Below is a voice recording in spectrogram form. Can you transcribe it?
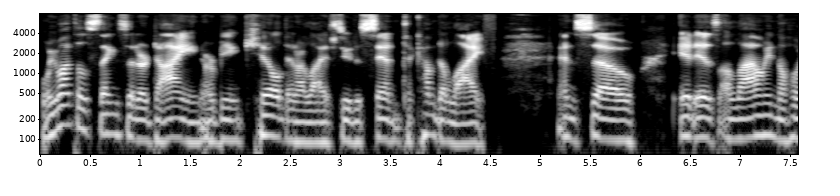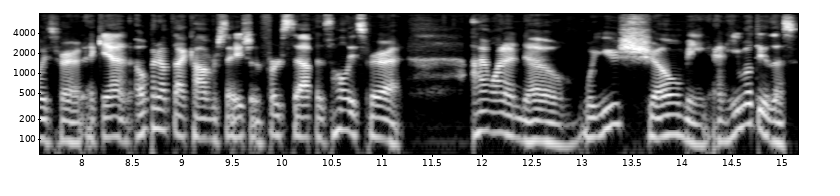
We want those things that are dying or being killed in our lives due to sin to come to life. And so it is allowing the Holy Spirit, again, open up that conversation. First step is Holy Spirit I want to know, will you show me? And he will do this.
